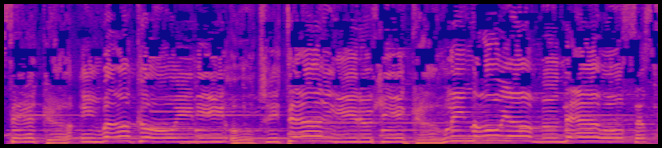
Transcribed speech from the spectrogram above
世界は恋に落ちている光の矢胸を刺す。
